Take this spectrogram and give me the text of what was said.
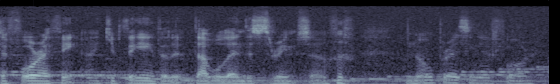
press F4 I think I keep thinking that that will end the stream so no pressing F4.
